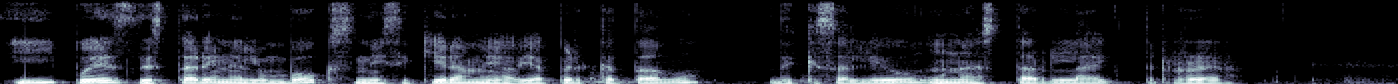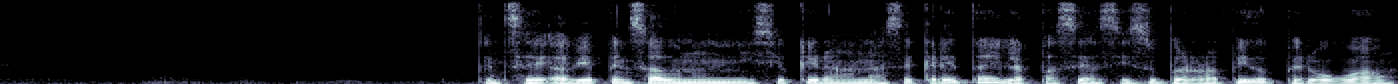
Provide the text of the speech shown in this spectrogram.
Y pues de estar en el unbox ni siquiera me había percatado de que salió una Starlight Rare. Pensé, había pensado en un inicio que era una secreta y la pasé así súper rápido, pero wow.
